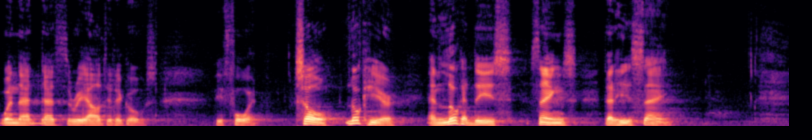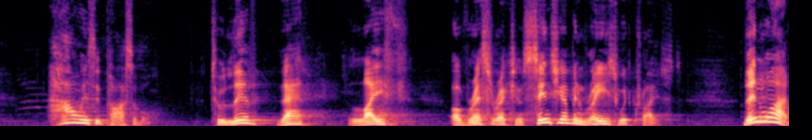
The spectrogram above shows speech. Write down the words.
when that, that's the reality that goes before it. So look here and look at these things that he's saying. How is it possible to live that life of resurrection since you have been raised with Christ? Then what?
